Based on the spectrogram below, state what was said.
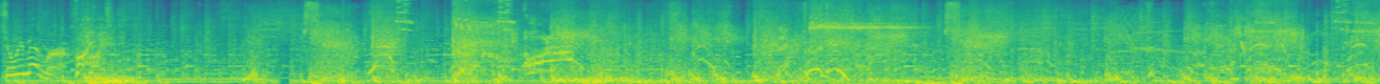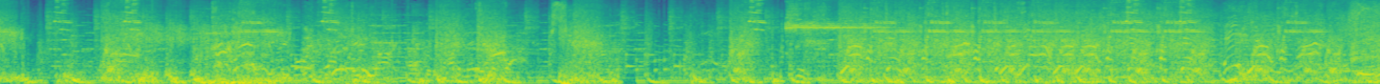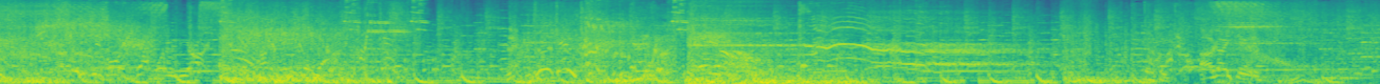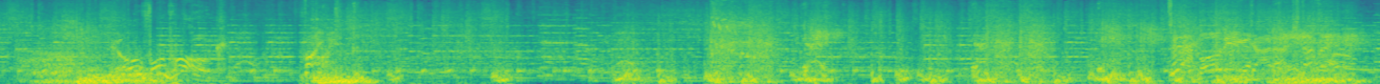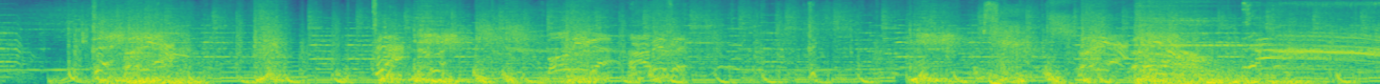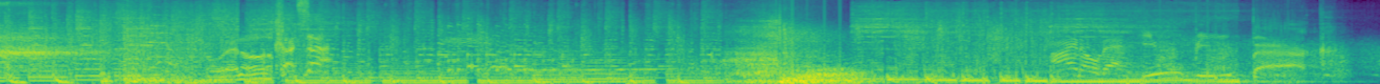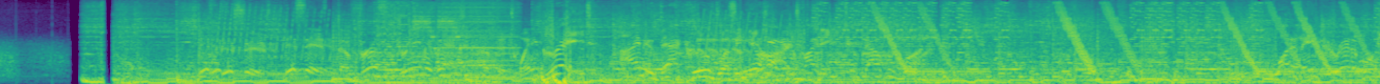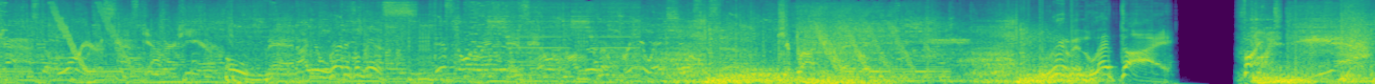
to remember. Fight! Oh man, are you ready for this? This tournament is held under the free ratio system. Keep rocking, baby. Live and let die. Fight! Yeah!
